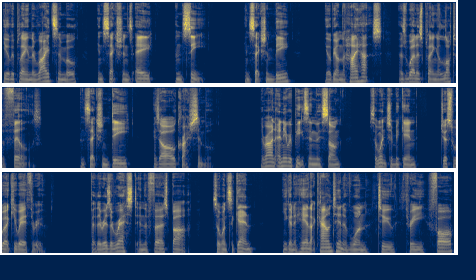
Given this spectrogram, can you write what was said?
You'll be playing the ride cymbal in sections A and C. In section B, you'll be on the hi hats as well as playing a lot of fills. And section D is all crash cymbal. There aren't any repeats in this song, so once you begin, just work your way through. But there is a rest in the first bar, so once again, you're going to hear that counting of one, two, three, four,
